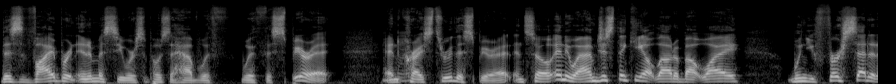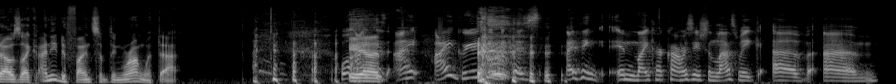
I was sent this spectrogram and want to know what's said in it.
this vibrant intimacy we're supposed to have with with the Spirit and Christ through the Spirit. And so, anyway, I'm just thinking out loud about why. When you first said it, I was like, I need to find something wrong with that. Well, And- I, I I agree with you because I think in like our conversation last week of um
